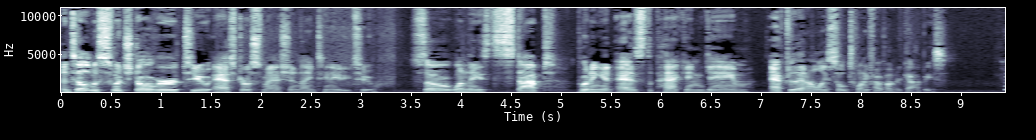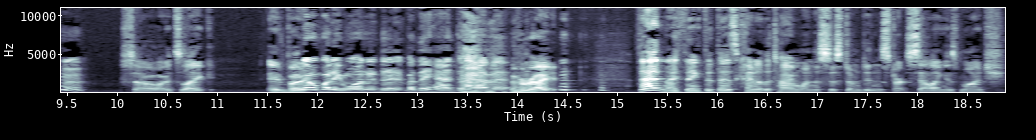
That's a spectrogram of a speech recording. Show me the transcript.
until it was switched over to Astro Smash in 1982. So when they stopped putting it as the pack-in game, after that it only sold 2,500 copies. Hmm. So it's like, it, but Nobody wanted it, but they had to have it. right. That and I think that that's kind of the time when the system didn't start selling as much,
